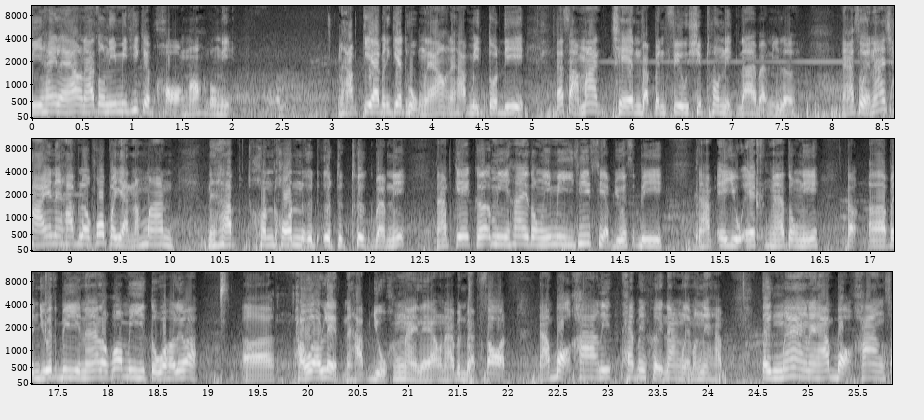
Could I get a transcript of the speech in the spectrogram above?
มีให้แล้วนะ ตรงนี้มีที่เก็บของเนาะตรงนี้นะครับเกียร์เป็นเกียร์ถุงแล้วนะครับ มีตัวดีและสามารถเชนแบบเป็นฟิลชิปโทนิกได้แบบนี้เลยนะสวยน่าใช้นะครับแล้วก็ประหยัดน้ำมันนะครับทนทนอึดอึดถึกๆ แบบนี้นะครับเก๊เกอมีให้ตรงนี้มีที่เสียบ USB นะครับ AUX นะตรงนี้เอ่อเป็น USB นะแล้วก็มีตัวเขาเรียกว่า power outlet นะครับอยู่ข้างในแล้วนะเป็นแบบซอนนะเบาะข้างนี่แทบไม่เคยนั่งเลยมั้งเนี่ยครับตึงมากนะครับเบาะข้างส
